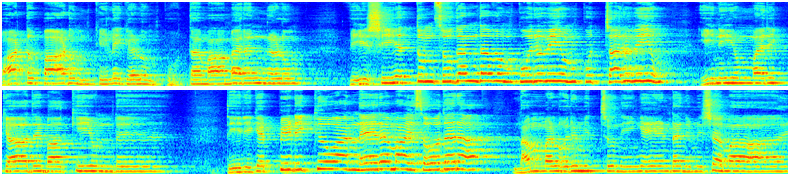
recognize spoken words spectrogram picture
പാട്ടുപാടും കിളികളും പൂത്ത മാമരങ്ങളും. വീശിയെത്തും സുഗന്ധവും കുരുവിയും കുച്ചരുവിയും ഇനിയും മരിക്കാതെ ബാക്കിയുണ്ട്. തിരികെ പിടിക്കുവാൻ നേരമായി സോദര നമ്മൾ ഒരുമിച്ചു നീങ്ങേണ്ട നിമിഷമായി.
